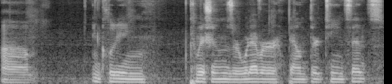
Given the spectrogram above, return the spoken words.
Um, including commissions or whatever, down 13 cents.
